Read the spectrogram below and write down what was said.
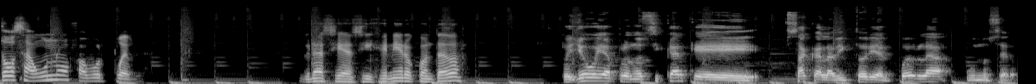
2 a 1 favor Puebla. Gracias, ingeniero contador. Pues yo voy a pronosticar que saca la victoria el Puebla 1-0.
